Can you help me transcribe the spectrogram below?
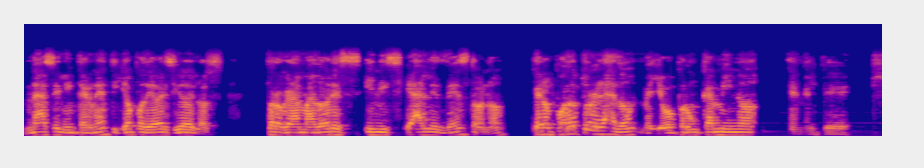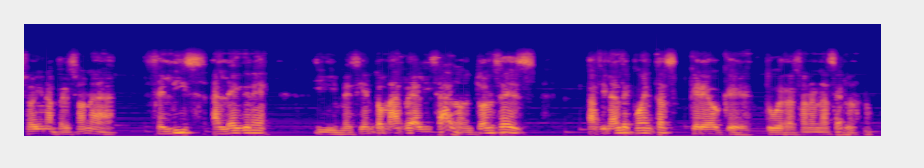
nace el Internet y yo podía haber sido de los programadores iniciales de esto, ¿no? Pero por otro lado, me llevó por un camino en el que soy una persona feliz, alegre y me siento más realizado. Entonces, a final de cuentas, creo que tuve razón en hacerlo, ¿no?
